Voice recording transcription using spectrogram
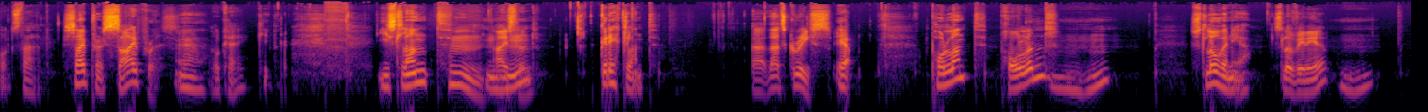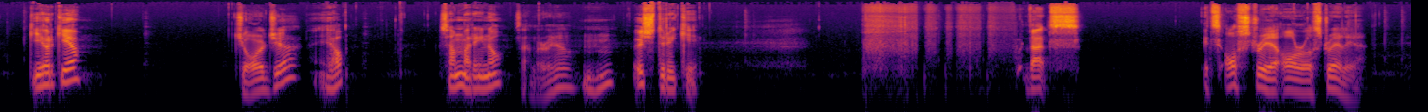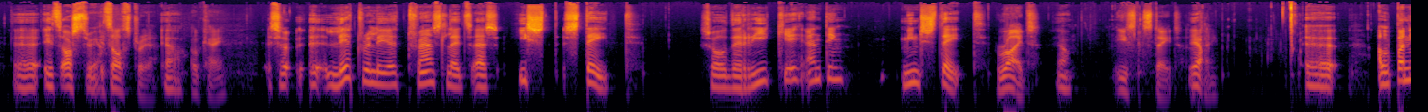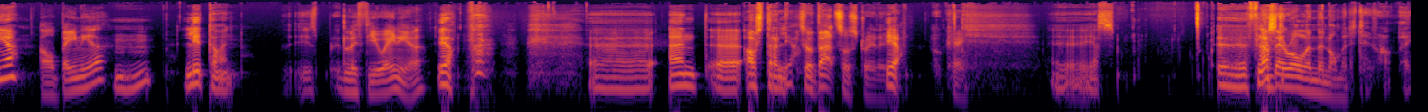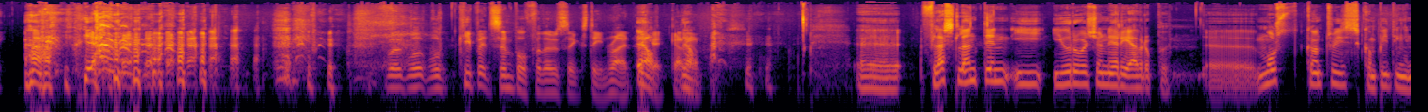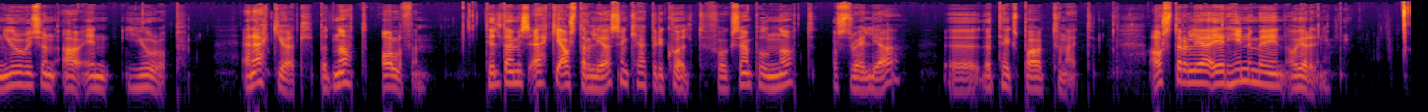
What's that? Cyprus. Cyprus. Yeah, Okay. Kýpur. Ísland. Hmm. Mhm. Iceland. Gríkland. Uh, that's Greece. Yeah. Póland. Poland, Mm Slovenia. Slovenia, Mm Georgia. Georgia, Já. San Marino. San Marino. Mm Östuríki. That's it's Austria or Australia. Uh, it's Austria. It's Austria. yeah. Okay. So uh, literally it translates as East State. So the ríki ending means state. Right. Yeah. East State. Yeah. Uh, Albania, Albania mm Litauen, is Lithuania. uh, and uh, Australia. So that's Australia. Yeah. Okay. Uh, yes. Uh, And they're all in the nominative, aren't they? yeah. We'll, we'll, we'll keep it simple for those 16. Right. Yeah, Okay. carry yeah. on. Flest löndin í Eurovision er í Evrópu. Most countries competing in Eurovision are in Europe. En ekki öll, but not all of them. Til dæmis ekki Ástralja sem keppir í kvöld. For example, not Australia uh, that takes part tonight. Ástralja er hinum megin á jörðinni.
